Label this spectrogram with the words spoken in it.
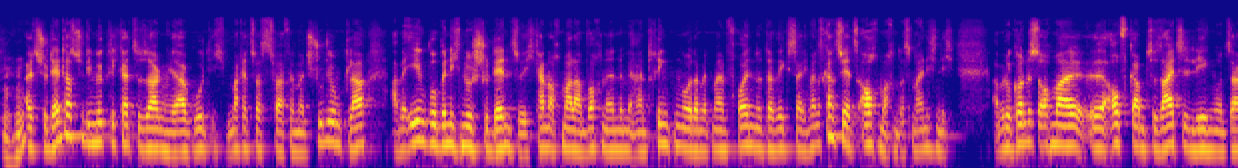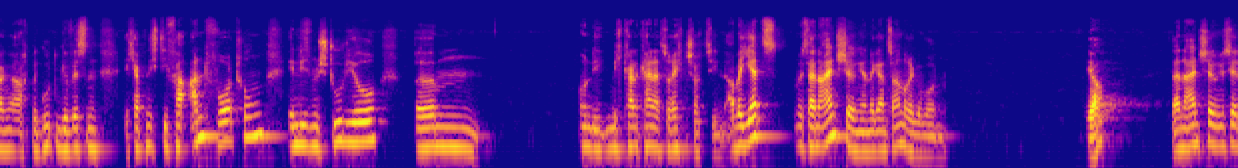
Mhm. Als Student hast du die Möglichkeit zu sagen, ja gut, ich mache jetzt was zwar für mein Studium, klar, aber irgendwo bin ich nur Student. So, ich kann auch mal am Wochenende mir einen trinken oder mit meinen Freunden unterwegs sein. Ich meine, das kannst du jetzt auch machen, das meine ich nicht. Aber du konntest auch mal äh, Aufgaben zur Seite legen und sagen, ach, mit gutem Gewissen, ich habe nicht die Verantwortung in diesem Studio, ähm, und mich kann keiner zur Rechenschaft ziehen. Aber jetzt ist deine Einstellung ja eine ganz andere geworden. Ja. Deine Einstellung ist ja,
